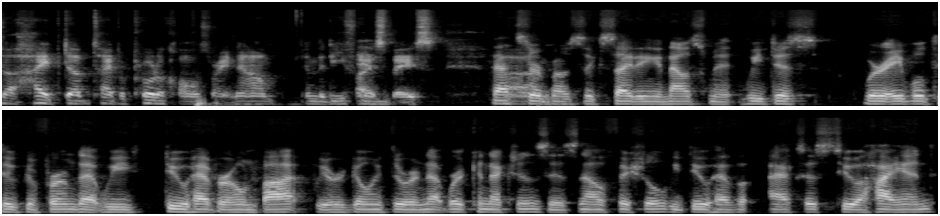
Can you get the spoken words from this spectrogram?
the hyped up type of protocols right now in the DeFi and space. That's um, our most exciting announcement. We just were able to confirm that we do have our own bot. We are going through our network connections. It's now official. We do have access to a high end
